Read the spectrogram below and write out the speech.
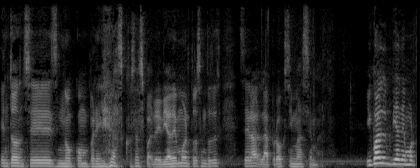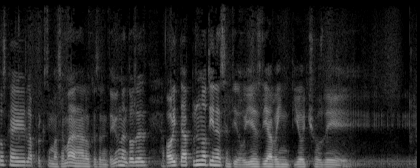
Entonces no compré las cosas el Día de Muertos. Entonces será la próxima semana. Igual Día de Muertos cae la próxima semana, lo que es 31. Entonces ahorita pues no tiene sentido. Y es día 28 de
